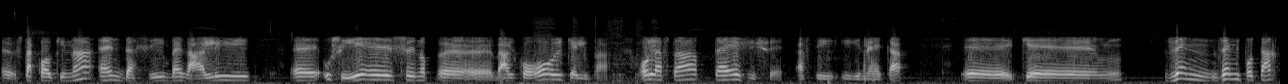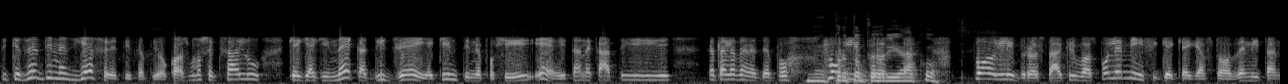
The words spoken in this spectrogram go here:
ε, στα κόκκινα, ένταση μεγάλη, ε, ουσίες, νο- ε, αλκοόλ κλπ. Όλα αυτά τα έζησε αυτή η γυναίκα ε, και δεν, δεν υποτάχτηκε, δεν την ενδιέφερε τι θα πει ο κόσμος. Εξάλλου και για γυναίκα DJ εκείνη την εποχή ε, ήταν κάτι, καταλαβαίνετε, πο, Ναι, πολύ πρωτοποριακό. μπροστά. Πολύ μπροστά, ακριβώς. Πολεμήθηκε και γι' αυτό. Δεν ήταν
